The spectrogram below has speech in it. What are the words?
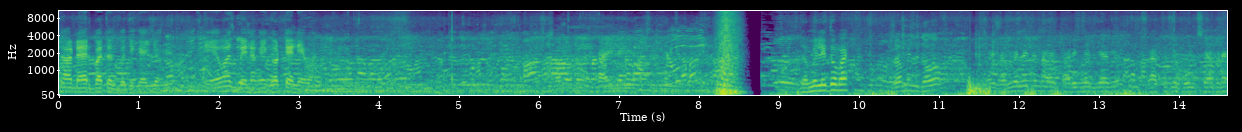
છે આ ડાયર ભાત જ બધી ખાઈ છે. એમાં જ બેન કંઈ ઘટે ને એવા. જમી લીધું ભાઈ? જમી લીધો? જમી લીધું ને હવે ફરી આવી. ગયા છે ફૂલ છે આપણે.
